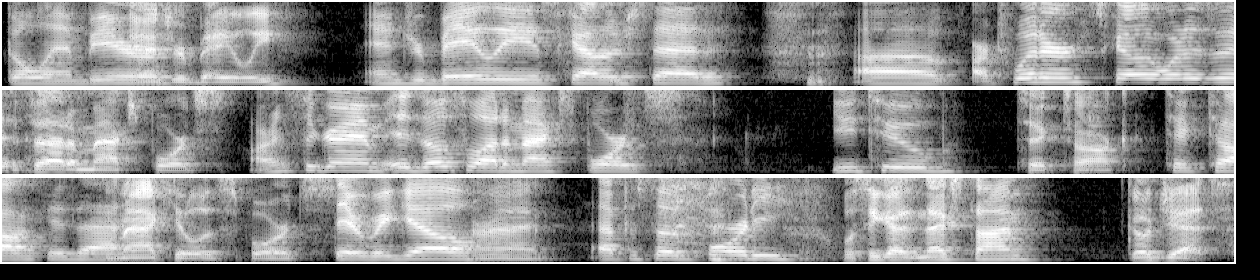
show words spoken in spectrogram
Bill Laimbeer, Andrew Bailey. Andrew Bailey, as Skylar said. uh, our Twitter, Skylar, what is it? It's out of Max Sports. Our Instagram is also out of Max Sports. YouTube, TikTok. TikTok is at. Immaculate Sports. There we go. All right. Episode 40. We'll see you guys next time. Go Jets.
